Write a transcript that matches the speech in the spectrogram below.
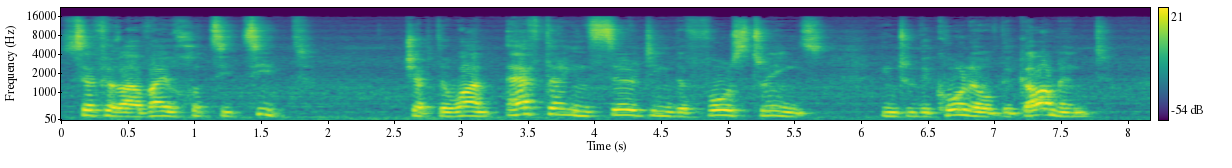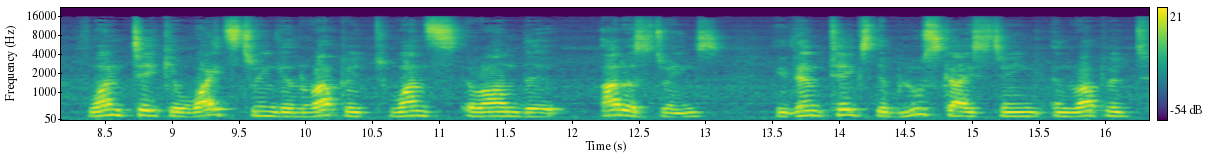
Sefer Avayil Chotzitzit, chapter 1. After inserting the four strings into the corner of the garment, one take a white string and wrap it once around the other strings. He then takes the blue sky string and wrap it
